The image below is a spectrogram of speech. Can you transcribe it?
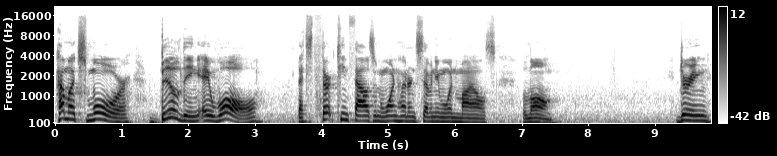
How much more building a wall that's 13,171 miles long? During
